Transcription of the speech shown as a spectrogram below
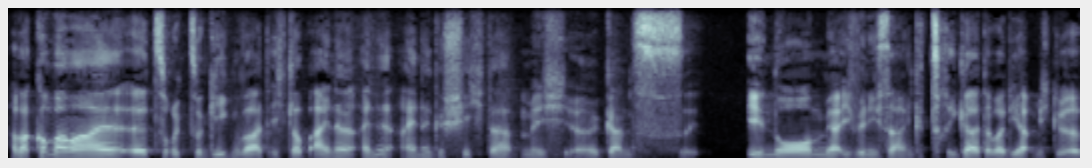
aber kommen wir mal äh, zurück zur Gegenwart. Ich glaube, eine, eine, eine Geschichte hat mich äh, ganz enorm, ja, ich will nicht sagen getriggert, aber die hat mich äh,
